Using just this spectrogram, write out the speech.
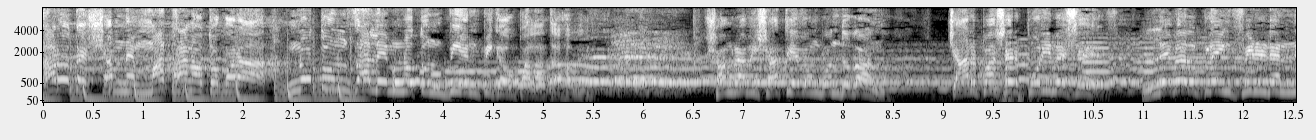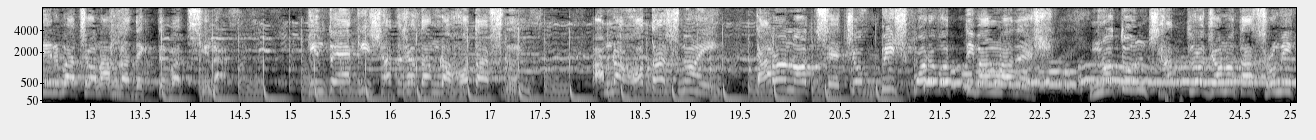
ভারতের সামনে মাথা নত করা নতুন জালেম, নতুন বিএনপিকেও পালাতে হবে। সংগ্রামী সাথী এবং বন্ধুগণ, চারপাশের পরিবেশে লেভেল প্লেইং ফিল্ডের নির্বাচন আমরা দেখতে পাচ্ছি না। কিন্তু একই সাথে সাথে আমরা হতাশ নই। আমরা হতাশ নই, কারণ হচ্ছে চব্বিশ পরবর্তী বাংলাদেশ নতুন ছাত্র জনতা শ্রমিক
